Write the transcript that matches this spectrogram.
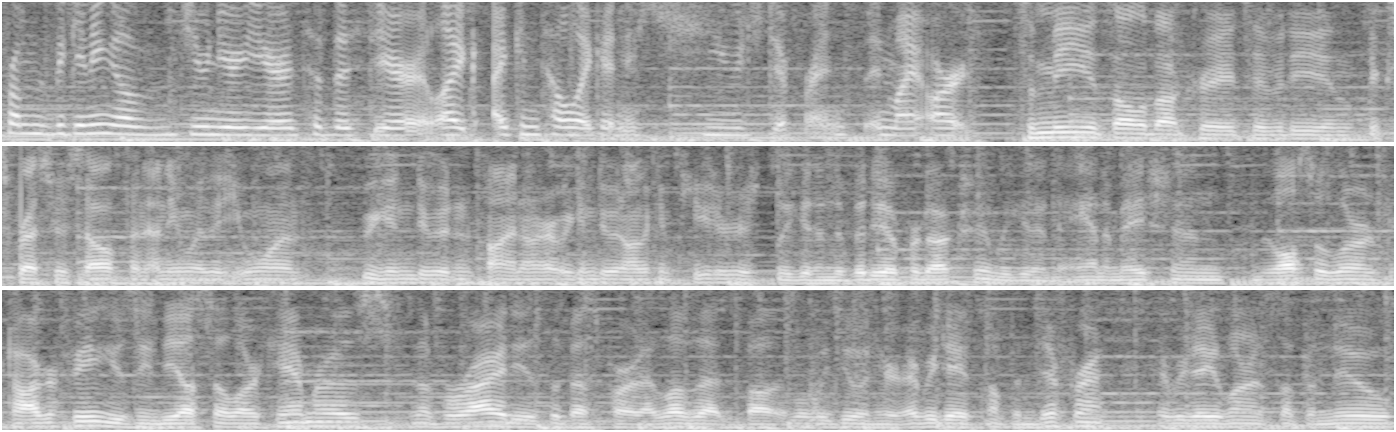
from the beginning of junior year to this year. Like I can tell like a huge difference in my art. To me, it's all about creativity and express yourself in any way that you want. We can do it in fine art, we can do it on the computers. We get into video production, we get into animation. We also learn photography using DSLR cameras. And the variety is the best part. I love that about what we do in here. Every day it's something different. Every day you learn something new.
